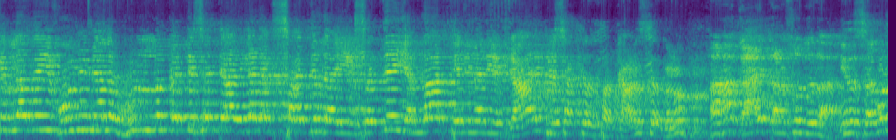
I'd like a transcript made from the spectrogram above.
ಇಲ್ಲದೆ ಈ ಭೂಮಿ ಮೇಲೆ ಹುಲ್ಲು ಕಟ್ಟಿ ಸತ್ಯ ಅಳಿಗಾಡಕ್ ಸಾಧ್ಯ ಇಲ್ಲ. ಈ ಸದ್ಯ ಎಲ್ಲಾ ತೆಲಿ ಮೇಲೆ ಗಾಳಿ ಬೀಸಾಕ್ತದಪ್ಪ ಹಾ ಗಾಳಿ ಕಾಣಿಸೋದಿಲ್ಲ ಇದು ಸಗುಣ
